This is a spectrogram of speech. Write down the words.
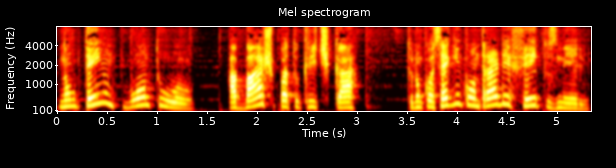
não tem um ponto abaixo para tu criticar. Tu não consegue encontrar defeitos nele.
